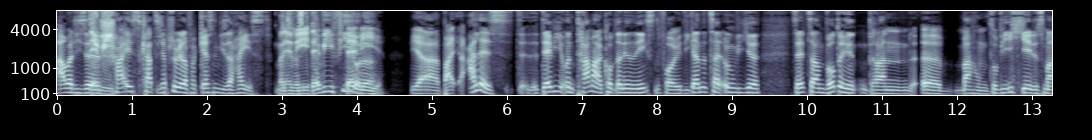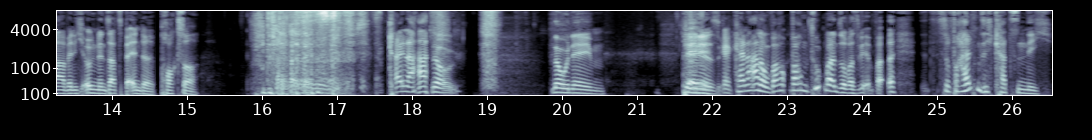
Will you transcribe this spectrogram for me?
Aber diese Debbie. scheiß Katze, ich habe schon wieder vergessen, wie sie heißt. Meinst Debbie. du das Devi-Vieh oder? Debbie. Ja, bei alles. Debbie und Tama kommt dann in der nächsten Folge. Die ganze Zeit irgendwie hier seltsame Wörter hinten dran äh, machen. So wie ich jedes Mal, wenn ich irgendeinen Satz beende. Proxer. Keine Ahnung. No name. Penis. Keine Ahnung. Warum, warum tut man sowas? Wa- So verhalten sich Katzen nicht.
